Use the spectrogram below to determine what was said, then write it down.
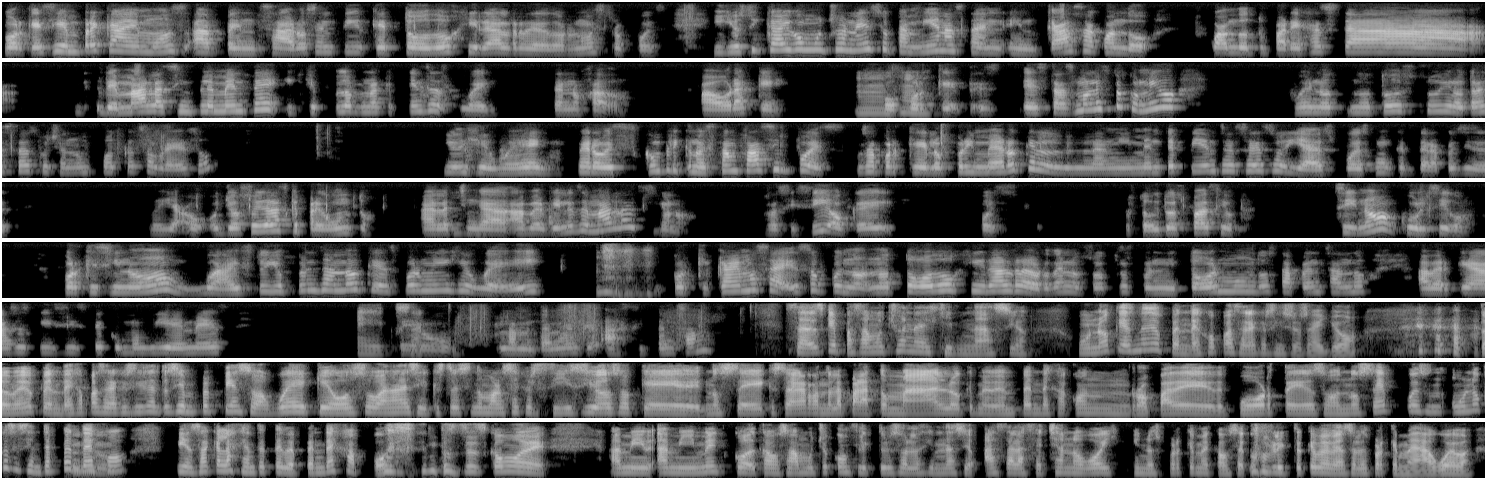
Porque siempre caemos a pensar o sentir que todo gira alrededor nuestro, pues. Y yo sí caigo mucho en eso también, hasta en, en casa, cuando, cuando tu pareja está de mala simplemente y que lo primero que piensas, güey, está enojado. ¿Ahora qué? O porque estás molesto conmigo. Bueno, no todo es tuyo. La otra vez estaba escuchando un podcast sobre eso yo dije, güey, pero es complicado, no es tan fácil, pues. O sea, porque lo primero que en mi mente piensa es eso y ya después como que en terapia dices, güey, yo soy de las que pregunto a la chingada, a ver, ¿vienes de malas? Yo no. O sea, si sí, ok, pues, pues te doy tu espacio. Si no, cool, sigo. Porque si no, güey, estoy yo pensando que es por mí, dije, güey, ¿por qué caemos a eso? Pues no, no todo gira alrededor de nosotros, pues ni todo el mundo está pensando a ver qué haces, qué hiciste, cómo vienes, pero lamentablemente así pensamos. ¿Sabes qué pasa mucho en el gimnasio? Uno que es medio pendejo para hacer ejercicio, o sea, yo, estoy medio pendeja para hacer ejercicio, entonces siempre pienso, "Ah, güey, qué oso, van a decir que estoy haciendo malos ejercicios o que, no sé, que estoy agarrando el aparato mal o que me ven pendeja con ropa de deportes o no sé, pues un- uno que se siente pendejo piensa que la gente te ve pendeja, pues, entonces como de, a mí, a mí me causaba mucho conflicto ir solo al gimnasio, hasta la fecha no voy y no es porque me cause conflicto que me vean solo, es porque me da hueva,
